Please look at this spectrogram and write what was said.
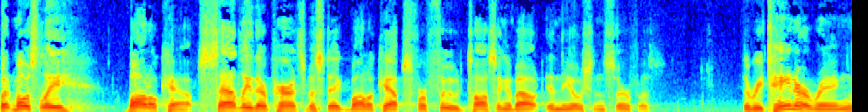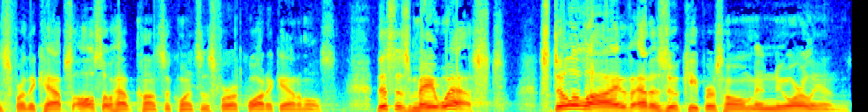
But mostly bottle caps. Sadly, their parents mistake bottle caps for food tossing about in the ocean surface. The retainer rings for the caps also have consequences for aquatic animals. This is Mae West, still alive at a zookeeper's home in New Orleans.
